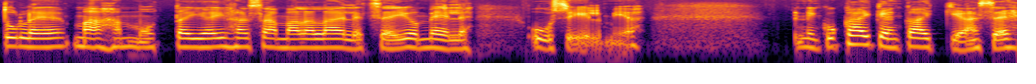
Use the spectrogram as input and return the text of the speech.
tulee maahanmuuttajia ihan samalla lailla, että se ei ole meille uusi ilmiö niin kuin kaiken kaikkiaan se,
